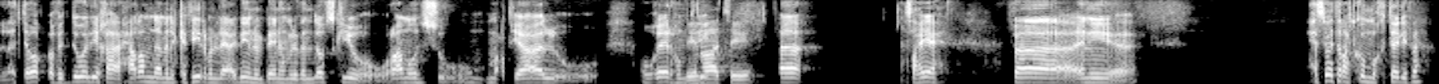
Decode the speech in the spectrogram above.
التوقف الدولي حرمنا من كثير من اللاعبين من بينهم ليفاندوفسكي وراموس ومارتيال وغيرهم كثير. صحيح. فيعني آه، حسيتها راح تكون مختلفة. أم،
